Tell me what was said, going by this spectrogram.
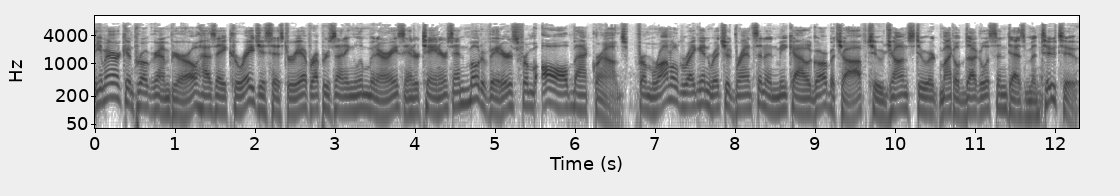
The American Program Bureau has a courageous history of representing luminaries, entertainers, and motivators from all backgrounds. From Ronald Reagan, Richard Branson, and Mikhail Gorbachev to Jon Stewart, Michael Douglas, and Desmond Tutu.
